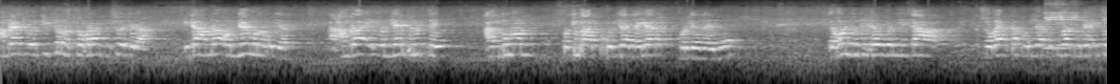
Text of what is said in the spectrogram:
আমরা যে ঐতিহ্য নষ্ট করার বিষয় যেটা, এটা আমরা অন্যায় মনে করি আর আমরা এই অন্যায়ের বিরুদ্ধে আন্দোলন প্রতিবাদ করিয়া যাইয়ার করিয়া যাইব। এখন যদি কেউ বলি এটা সবাই একটা করিয়া প্রতিবাদ করিয়া কিন্তু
